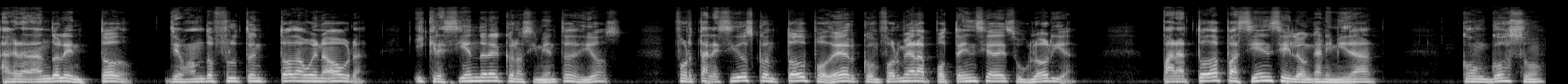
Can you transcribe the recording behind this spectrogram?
agradándole en todo, llevando fruto en toda buena obra y creciendo en el conocimiento de Dios fortalecidos con todo poder, conforme a la potencia de su gloria, para toda paciencia y longanimidad, con gozo,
